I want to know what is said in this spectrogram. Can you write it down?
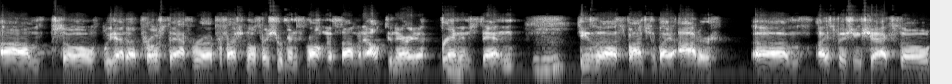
Um, so we had a pro staffer, a professional fisherman from out in the Thumb Elkton area, Brandon Stanton. Mm-hmm. He's uh, sponsored by Otter um, Ice Fishing Shack. So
